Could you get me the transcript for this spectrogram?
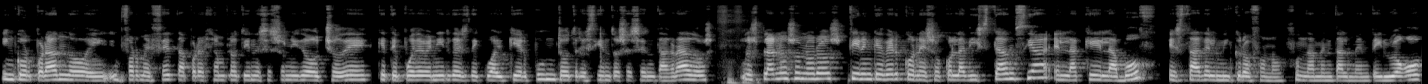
incorporando en Informe Z, por ejemplo, tiene ese sonido 8D que te puede venir desde cualquier punto, 360 grados. Los planos sonoros tienen que ver con eso, con la distancia en la que la voz está del micrófono fundamentalmente y luego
